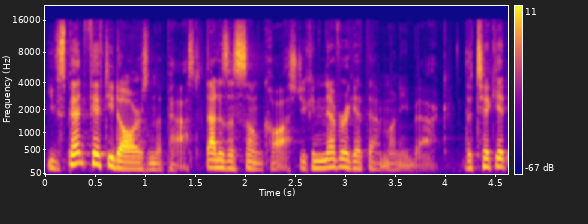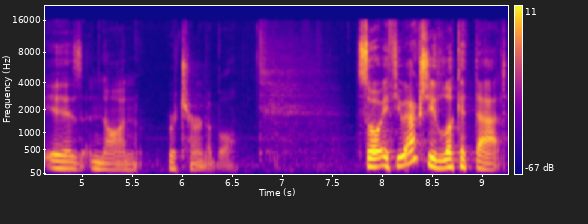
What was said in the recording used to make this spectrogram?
You've spent $50 in the past. That is a sunk cost. You can never get that money back. The ticket is non returnable. So if you actually look at that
